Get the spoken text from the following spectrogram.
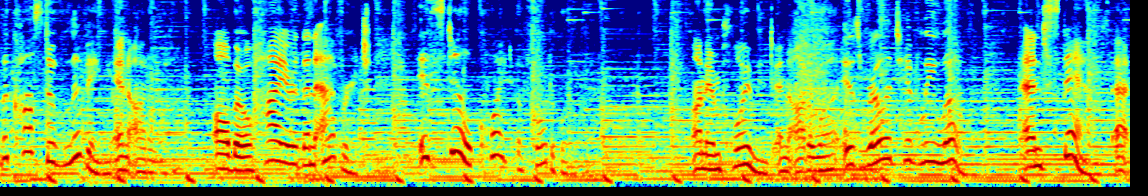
The cost of living in Ottawa, although higher than average, is still quite affordable. Unemployment in Ottawa is relatively low and stands at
